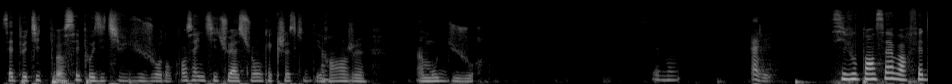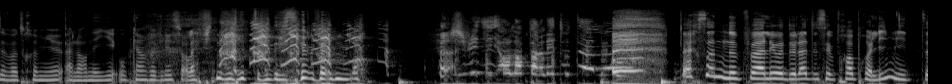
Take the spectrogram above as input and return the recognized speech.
cette petite pensée positive du jour. Donc pensez à une situation, quelque chose qui te dérange, un mood du jour. C'est bon. Allez. Si vous pensez avoir fait de votre mieux, alors n'ayez aucun regret sur la finalité des événements. Je lui dis, on en parlait tout Personne ne peut aller au-delà de ses propres limites.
